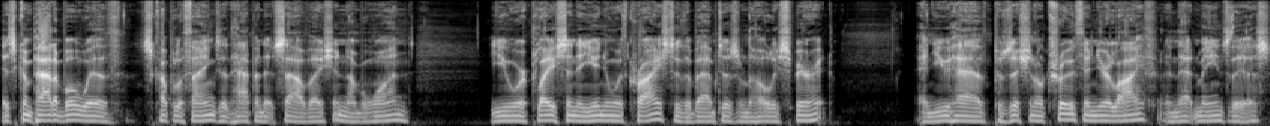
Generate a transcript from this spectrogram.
It's compatible with a couple of things that happened at salvation. Number one, you were placed in the union with Christ through the baptism of the Holy Spirit, and you have positional truth in your life, and that means this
